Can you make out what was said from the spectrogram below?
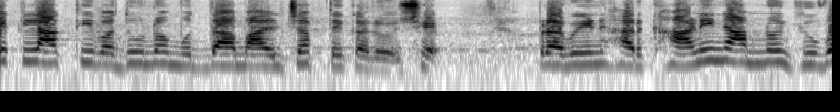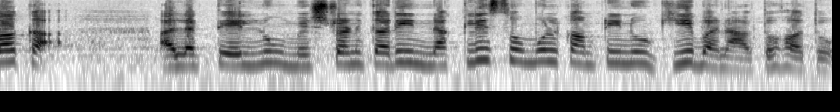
એક લાખથી વધુનો મુદ્દામાલ જપ્ત કર્યો છે. પ્રવીણ હરખાણી નામનો યુવક અલગ તેલનું મિશ્રણ કરી નકલી સુમુલ કંપનીનું ઘી બનાવતો હતો.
